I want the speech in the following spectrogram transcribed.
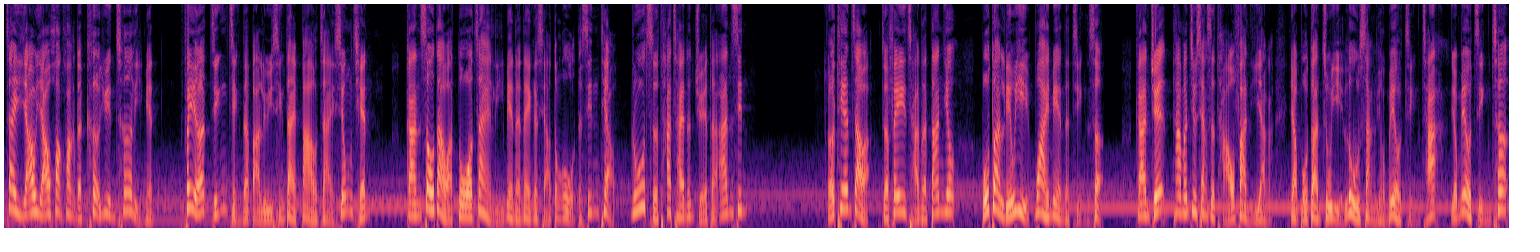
在摇摇晃晃的客运车里面。飞蛾紧紧地把旅行袋抱在胸前，感受到啊躲在里面的那个小动物的心跳，如此他才能觉得安心。而天照啊则非常的担忧，不断留意外面的景色，感觉他们就像是逃犯一样啊，要不断注意路上有没有警察，有没有警车。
